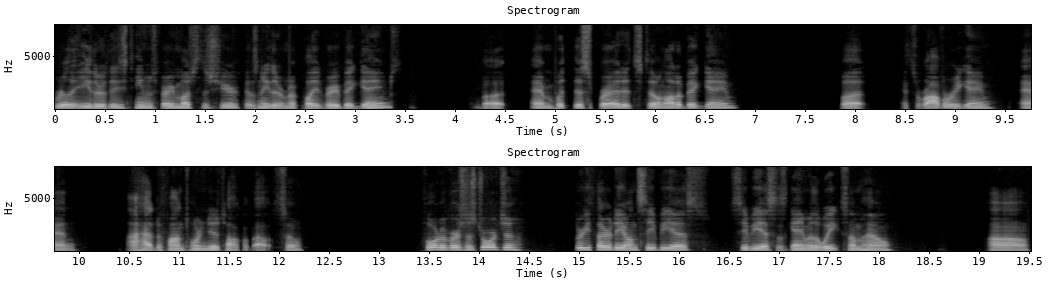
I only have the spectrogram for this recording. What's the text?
really either of these teams very much this year because neither of them have played very big games. But and with this spread, it's still not a big game, but it's a rivalry game, and I had to find twenty to talk about. So, Florida versus Georgia, three thirty on CBS. CBS's game of the week somehow. Uh,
